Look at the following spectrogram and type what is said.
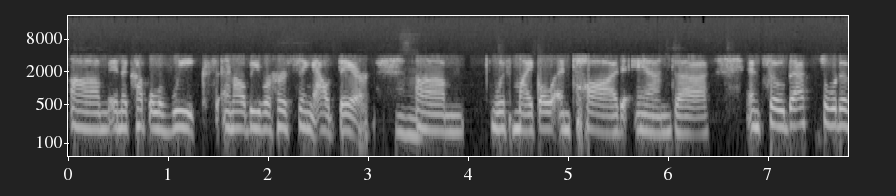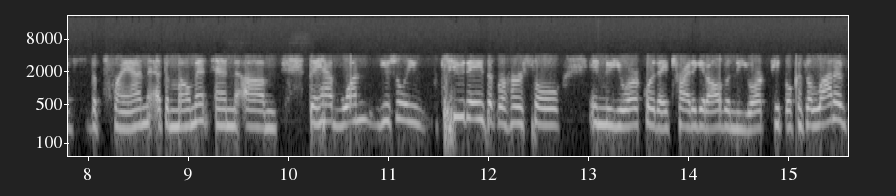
um, in a couple of weeks, and I'll be rehearsing out there. Um, with Michael and Todd, and uh, and so that's sort of the plan at the moment. And um, they have one, usually two days of rehearsal in New York, where they try to get all the New York people, because a lot of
